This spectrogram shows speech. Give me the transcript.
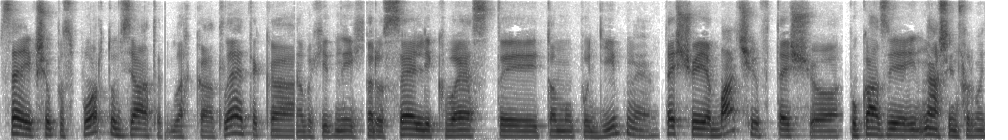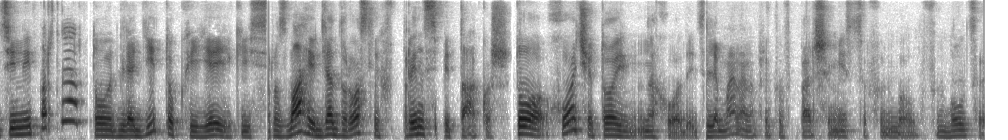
Це якщо по спорту взяти легка атлетика на вихідних каруселі, квести і тому подібне. Те, що я бачив, те, що показує наш інформаційний партнер, то для діток є якісь розваги для дорослих, в принципі, також. Хто хоче, той знаходить. Для мене, наприклад, перше місце футбол. Футбол це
